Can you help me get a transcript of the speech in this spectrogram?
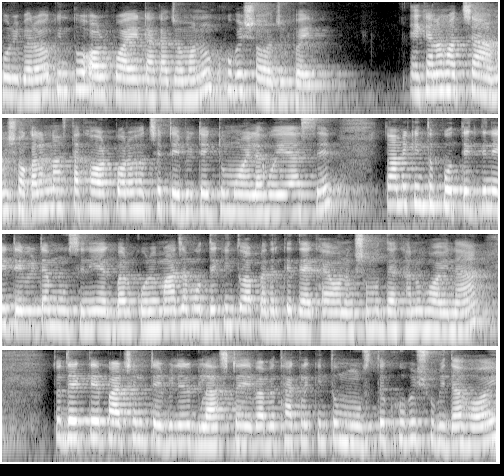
পরিবারেও কিন্তু অল্প আয়ে টাকা জমানো খুবই সহজ উপায়। এখানে হচ্ছে আমি সকালের নাস্তা খাওয়ার পরে হচ্ছে টেবিলটা একটু ময়লা হয়ে আছে। তো আমি কিন্তু প্রত্যেক দিন এই টেবিলটা মুছে নিই একবার করে। মাঝে মধ্যে কিন্তু আপনাদেরকে দেখায়, অনেক সময় দেখানো হয় না। তো দেখতে পাচ্ছেন টেবিলের গ্লাসটা এভাবে থাকলে কিন্তু মুছতে খুবই সুবিধা হয়।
